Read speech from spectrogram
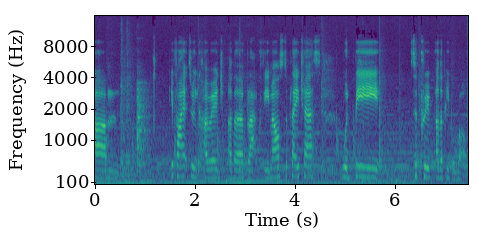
um, if I had to encourage other Black females to play chess, would be to prove other people wrong.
